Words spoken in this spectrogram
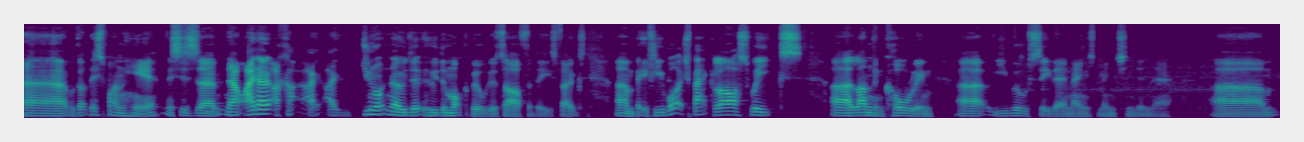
Uh, we've got this one here. This is uh, now I don't I, I, I do not know the, who the mock builders are for these folks. Um, but if you watch back last week's uh, London Calling, uh, you will see their names mentioned in there. Um,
